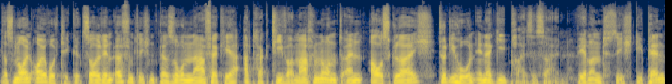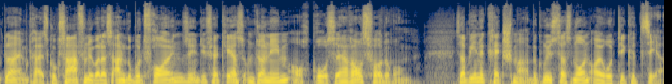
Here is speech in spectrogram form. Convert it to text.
Das 9-Euro-Ticket soll den öffentlichen Personennahverkehr attraktiver machen und ein Ausgleich für die hohen Energiepreise sein. Während sich die Pendler im Kreis Cuxhaven über das Angebot freuen, sehen die Verkehrsunternehmen auch große Herausforderungen. Sabine Kretschmer begrüßt das 9-Euro-Ticket sehr.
